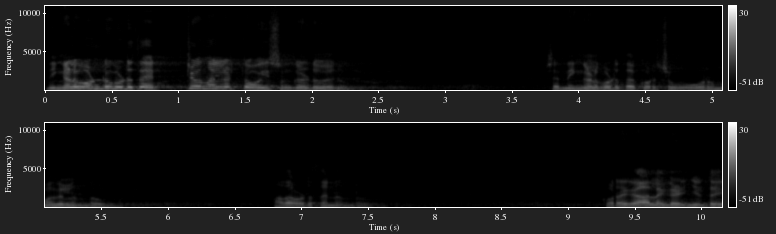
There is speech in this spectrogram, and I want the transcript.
നിങ്ങൾ കൊണ്ടു കൊടുത്ത ഏറ്റവും നല്ല ടോയ്സും കേടുവരും പക്ഷെ നിങ്ങൾ കൊടുത്ത കുറച്ച് ഓർമ്മകളുണ്ടാവും. അതവിടെ തന്നെ ഉണ്ടാവും. കുറേ കാലം കഴിഞ്ഞിട്ടേ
